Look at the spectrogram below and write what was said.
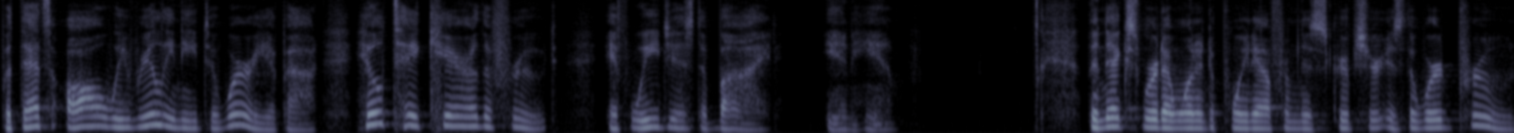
But that's all we really need to worry about. He'll take care of the fruit if we just abide in Him. The next word I wanted to point out from this scripture is the word prune.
